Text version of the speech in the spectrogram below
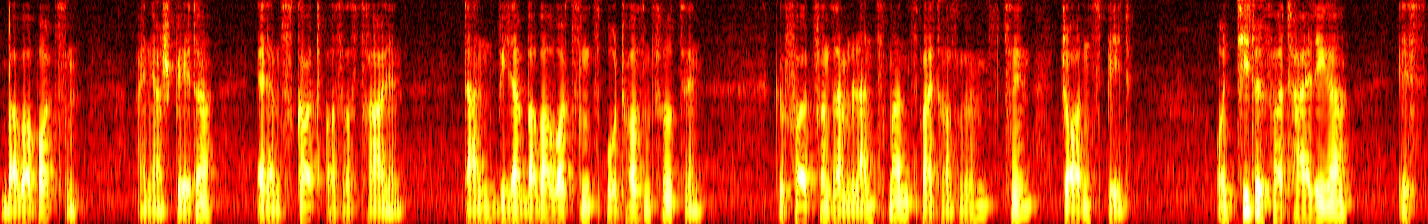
Baba Watson. Ein Jahr später Adam Scott aus Australien, dann wieder Bubba Watson 2014, gefolgt von seinem Landsmann 2015 Jordan Speed. Und Titelverteidiger ist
